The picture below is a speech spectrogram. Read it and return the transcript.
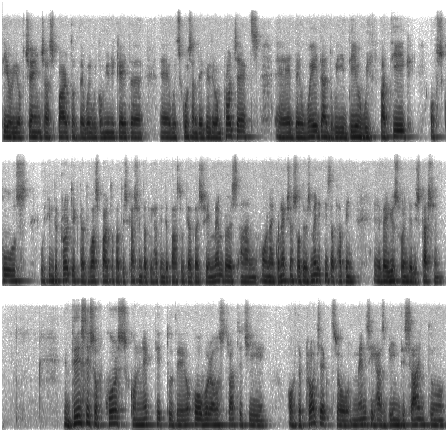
theory of change as part of the way we communicate uh, uh, with schools and they build their own projects, uh, the way that we deal with fatigue of schools within the project that was part of a discussion that we had in the past with the advisory members and online connections. So there's many things that have been uh, very useful in the discussion. This is, of course, connected to the overall strategy of the project. So MENSI has been designed to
